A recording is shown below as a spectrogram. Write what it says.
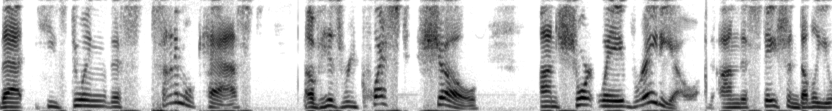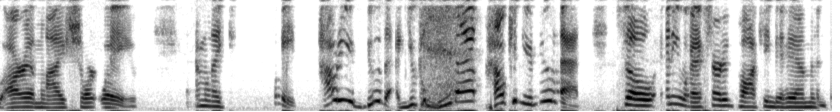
that he's doing this simulcast of his request show on shortwave radio on the station WRMI shortwave. I'm like, wait, how do you do that? You can do that? How can you do that? So anyway, I started talking to him and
